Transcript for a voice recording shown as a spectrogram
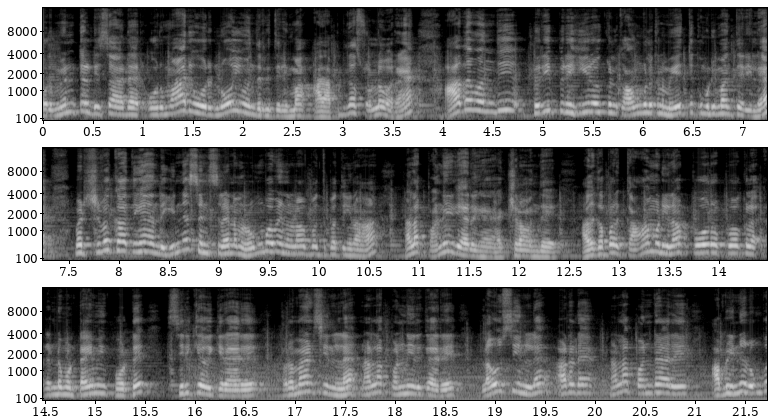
ஒரு மென்டல் டிசார்டர் ஒரு மாதிரி ஒரு நோய் வந்திருக்கு தெரியுமா? அது அப்படி தான் சொல்ல வரேன். அதை வந்து பெரிய பெரிய ஹீரோக்களுக்கு அவங்களுக்கு நம்ம ஏற்றுக்க முடியுமான்னு தெரியல. பட் சிவகார்த்திகேயன் அந்த இன்னசென்ஸில் நம்ம ரொம்பவே நல்லா பார்த்து பார்த்தீங்கன்னா நல்லா பண்ணியிருக்காருங்க ஆக்சுவலாக வந்து. அதுக்கப்புறம் காமெடிலாம் போகிற போக்கில் ரெண்டு மூணு டைமிங் போட்டு சிரிக்க வைக்கிறாரு. ரொமான்ஸ் சீனில் நல்லா பண்ணியிருக்காரு. லவ் சீனில் அடட நல்லா பண்ணுறாரு அப்படின்னு ரொம்ப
